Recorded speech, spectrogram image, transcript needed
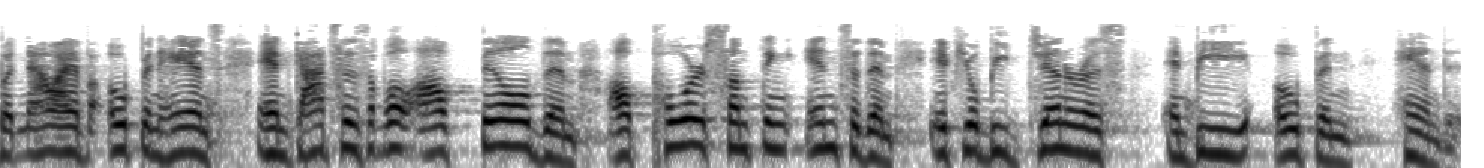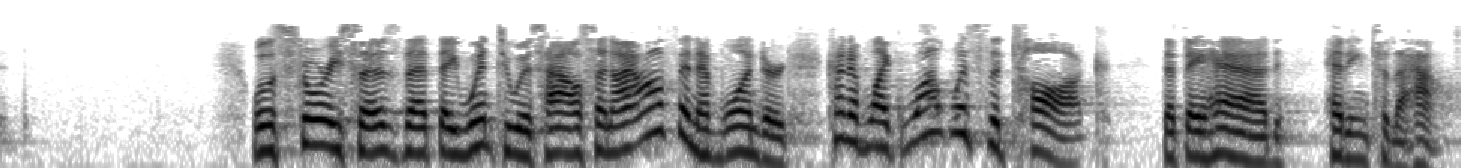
but now I have open hands. And God says, well, I'll fill them. I'll pour something into them if you'll be generous and be open handed. Well, the story says that they went to his house, and I often have wondered, kind of like, what was the talk that they had heading to the house?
